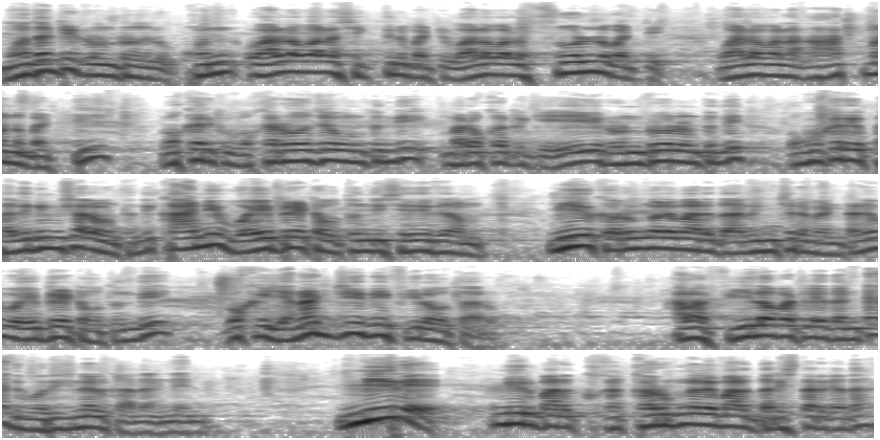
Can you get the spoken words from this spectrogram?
మొదటి రెండు రోజులు కొన్ వాళ్ళ వాళ్ళ శక్తిని బట్టి వాళ్ళ వాళ్ళ సోల్ను బట్టి వాళ్ళ వాళ్ళ ఆత్మను బట్టి ఒకరికి ఒక రోజే ఉంటుంది మరొకరికి రెండు రోజులు ఉంటుంది ఒక్కొక్కరికి పది నిమిషాలు ఉంటుంది కానీ వైబ్రేట్ అవుతుంది శరీరం. మీరు కరుంగలి వారి ధరించిన వెంటనే వైబ్రేట్ అవుతుంది ఒక ఎనర్జీని ఫీల్ అవుతారు. అలా ఫీల్ అవ్వట్లేదంటే అది ఒరిజినల్ కాదండి. మీరే మీరు మన కరుంగలి మాల ధరిస్తారు కదా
